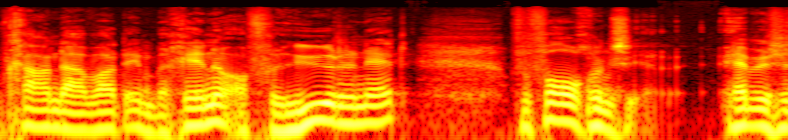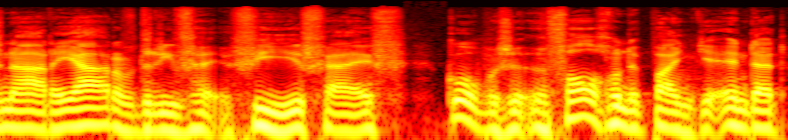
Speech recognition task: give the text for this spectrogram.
gaan daar wat in beginnen of verhuren het. Vervolgens hebben ze na een jaar of drie, vier, vijf kopen ze een volgende pandje. En dat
